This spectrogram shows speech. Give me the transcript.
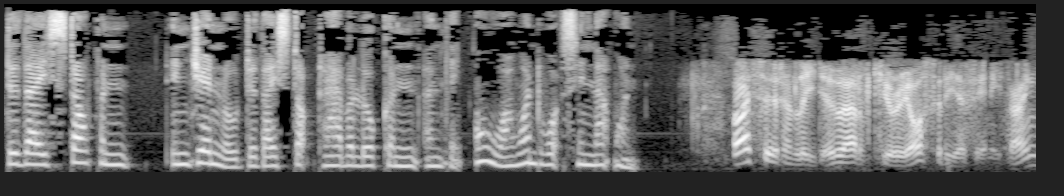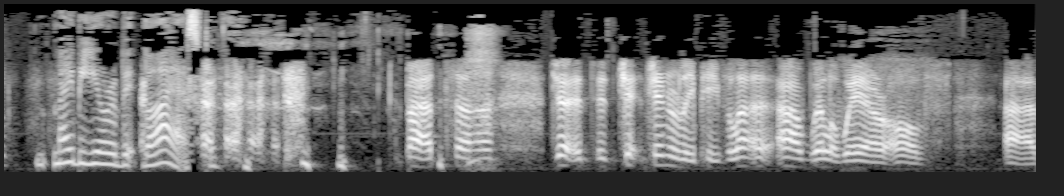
Do they stop and, in general, do they stop to have a look and, and think, oh, I wonder what's in that one? I certainly do, out of curiosity, if anything. Maybe you're a bit biased. but uh, g- generally, people are, are, well aware of uh,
